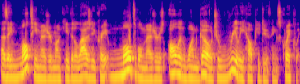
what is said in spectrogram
as a multi-measure monkey that allows you to create multiple measures all in one go to really help you do things quickly.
